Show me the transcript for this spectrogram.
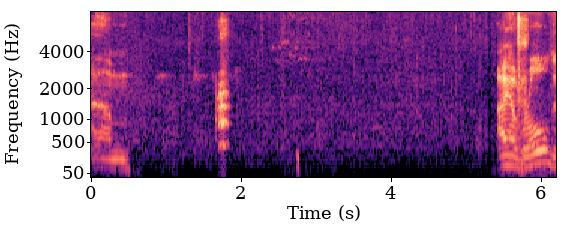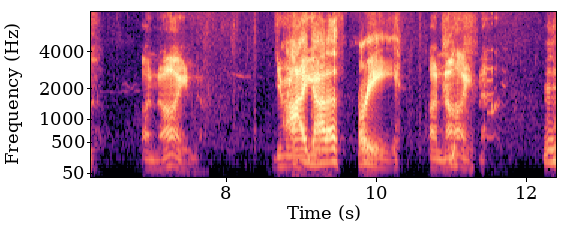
Um, I have rolled a nine. Giving I got a three. a nine.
